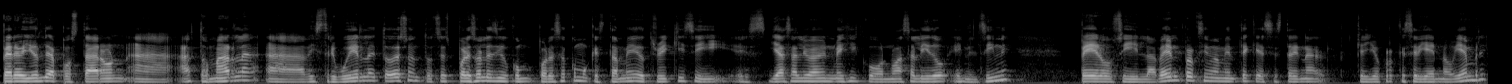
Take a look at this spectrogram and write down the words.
pero ellos le apostaron a, tomarla, a distribuirla y todo eso. Entonces, por eso les digo, por eso como que está medio tricky si es, ya salió en México o no ha salido en el cine. Pero si la ven próximamente, que se estrena, que yo creo que sería en noviembre,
